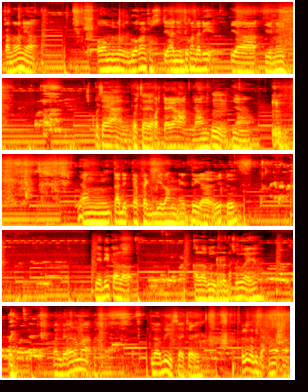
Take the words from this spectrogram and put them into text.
Karena kan ya kalau menurut gue kan kesetiaan itu kan tadi ya ini. Kepercayaan. Percaya. kepercayaan kan? Hmm. ya. Yang tadi keplek bilang itu ya itu. Jadi kalau kalau menurut gua ya, LDR mah nggak bisa coy. Lu nggak bisa. Heeh.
